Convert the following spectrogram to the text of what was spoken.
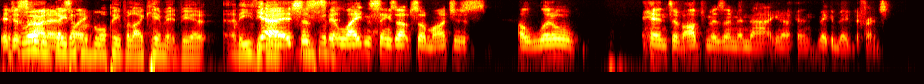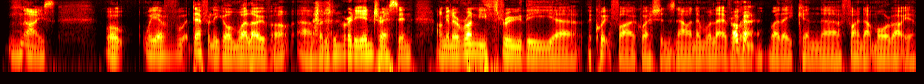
it if just kind of made up like, of more people like him, it'd be a, an easy. Yeah, it's just it, it lightens things up so much, and just a little hint of optimism in that you know can make a big difference. Nice. Well, we have definitely gone well over, uh, but it's been really interesting. I'm going to run you through the uh, the quick fire questions now, and then we'll let everyone okay. know where they can uh, find out more about you.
